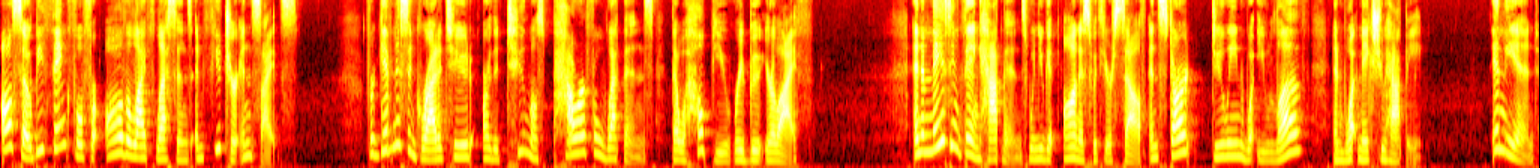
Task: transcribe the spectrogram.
Also, be thankful for all the life lessons and future insights. Forgiveness and gratitude are the two most powerful weapons that will help you reboot your life. An amazing thing happens when you get honest with yourself and start doing what you love and what makes you happy. In the end,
